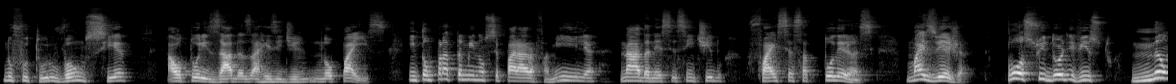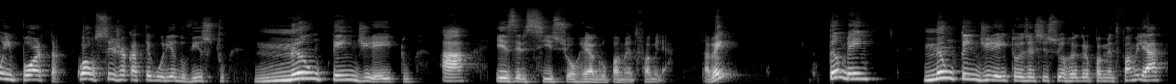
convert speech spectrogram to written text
no futuro vão ser autorizadas a residir no país. Então, para também não separar a família, nada nesse sentido, faz-se essa tolerância. Mas veja, possuidor de visto, não importa qual seja a categoria do visto, não tem direito a exercício ou reagrupamento familiar, tá bem? Também não tem direito ao exercício ou reagrupamento familiar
